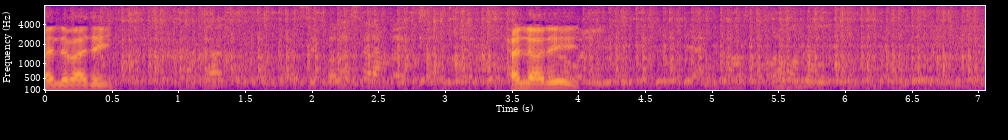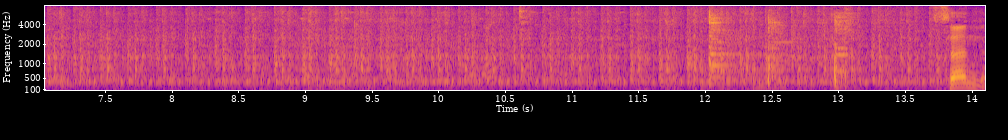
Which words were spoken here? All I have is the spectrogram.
حل بقى دي بس خلاص لما يكون حل وليد. استنى.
